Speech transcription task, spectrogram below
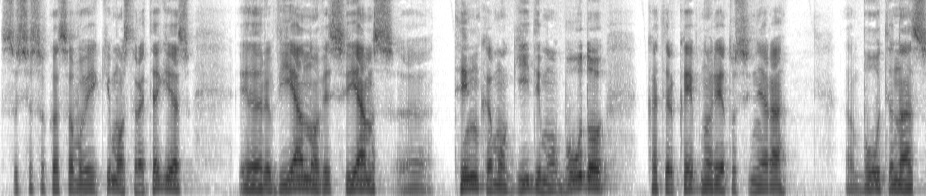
susisuka savo veikimo strategijas ir vieno visiems e, tinkamo gydimo būdo, kad ir kaip norėtųsi, nėra. Būtinas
